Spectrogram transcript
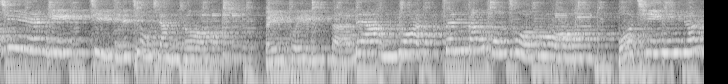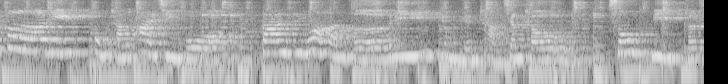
见你急急的就想走，卑贵的良缘怎能红错过？我情愿和你同唱爱情歌，但愿和你永远长相守。送你一颗相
